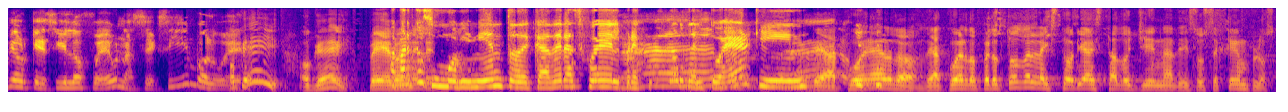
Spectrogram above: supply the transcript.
porque sí lo fue, una sex symbol, güey. Ok, ok, pero... aparte el- su movimiento de caderas fue el Claro, precursor del twerking. claro. De acuerdo, de acuerdo, pero toda la historia ha estado llena de esos ejemplos.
